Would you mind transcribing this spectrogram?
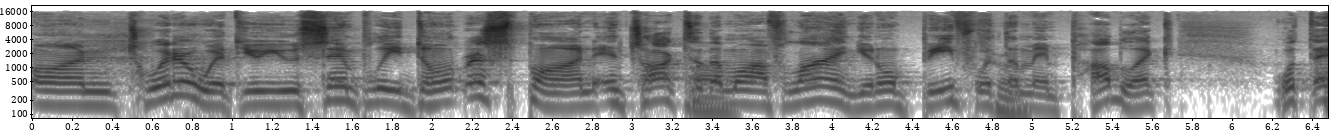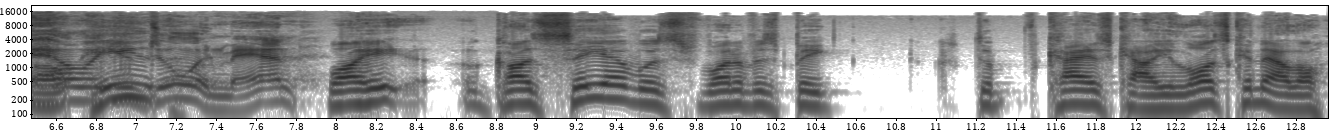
on Twitter with you, you simply don't respond and talk to them offline. You don't beef with them in public. What the Well, hell are you doing, man? Well, he Garcia was one of his big the cash cow. He lost Canelo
